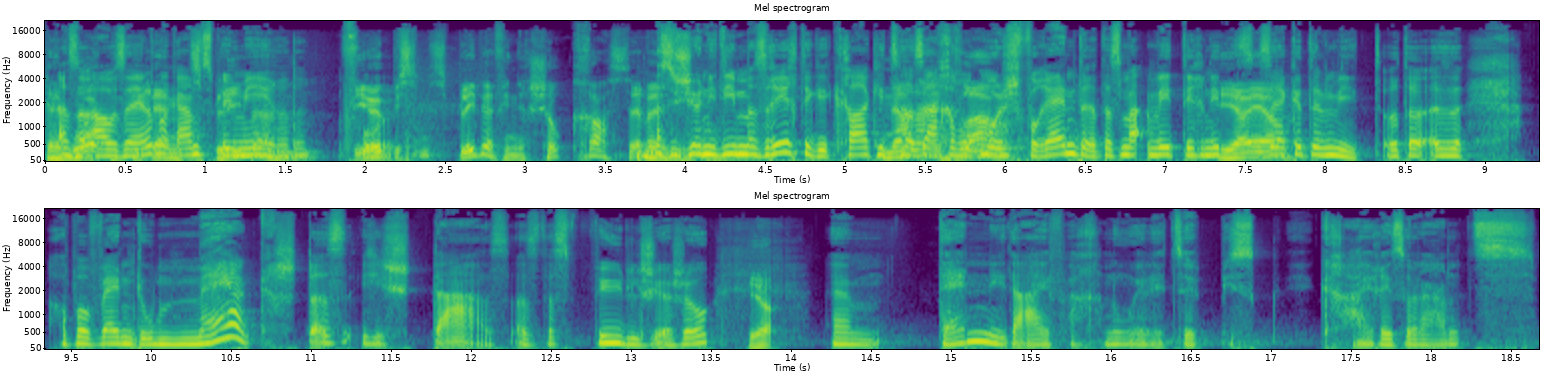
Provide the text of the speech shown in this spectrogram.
Also Mut, auch selber ganz bei mir, oder? Bei etwas zu bleiben, finde ich schon krass. Eben, Es ist ja nicht immer das Richtige. Klar gibt es auch Sachen, die du musst verändern Das will ich nicht Ja, ja. sagen damit. Oder? Also, aber wenn du merkst, das ist das, also das fühlst du ja schon, ja. ähm, dann nicht einfach nur, weil jetzt etwas keine Resonanz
